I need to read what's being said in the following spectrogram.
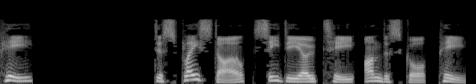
P. Display style c dot underscore p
